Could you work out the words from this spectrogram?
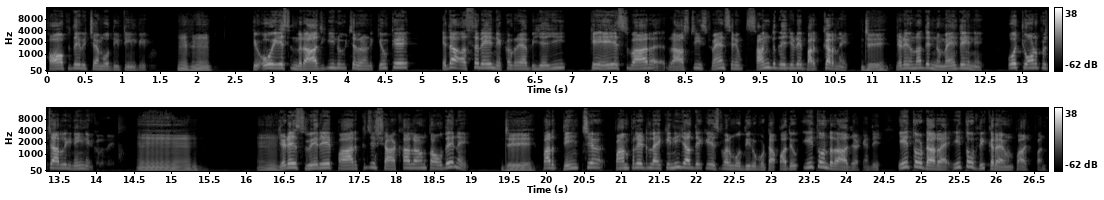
ਖੌਫ ਦੇ ਵਿੱਚ ਹੈ ਮੋਦੀ ਟੀਮ ਵੀ ਹੁਣ। ਹੂੰ ਹੂੰ। ਕਿ ਉਹ ਇਸ ਨਾਰਾਜ਼ਗੀ ਨੂੰ ਵੀ ਚੱਲਣ ਕਿਉਂਕਿ ਇਹਦਾ ਅਸਰ ਇਹ ਨਿਕਲ ਰਿਹਾ ਵਿਜੇ ਜੀ ਕਿ ਇਸ ਵਾਰ ਰਾਸ਼ਟਰੀ ਸਵੈਂ ਸੇਵਕ ਸੰਘ ਦੇ ਜਿਹੜੇ ਵਰਕਰ ਨੇ ਜੀ। ਜਿਹੜੇ ਉਹਨਾਂ ਦੇ ਨੁਮਾਇੰਦੇ ਨੇ ਉਹ ਚੋਣ ਪ੍ਰਚਾਰ ਲਈ ਨਹੀਂ ਨਿਕਲ ਰਹੇ। ਹੂੰ। ਜਿਹੜੇ ਸਵੇਰੇ ਪਾਰਕ 'ਚ ਸ਼ਾਖਾ ਲਾਉਣ ਤਾਂ ਆਉਂਦੇ ਨੇ ਜੀ। ਪਰ ਦਿਨ 'ਚ ਪੰਪਲੇਟ ਲੈ ਕੇ ਨਹੀਂ ਜਾਂਦੇ ਕਿ ਇਸ ਵਾਰ ਮੋਦੀ ਨੂੰ ਵੋਟਾਂ ਪਾ ਦਿਓ। ਇਹ ਤੋਂ ਨਾਰਾਜ਼ ਆ ਕਹਿੰਦੇ ਇਹ ਤੋਂ ਡਰ ਹੈ ਇਹ ਤੋਂ ਫਿਕਰ ਹੈ ਹੁਣ ਭਾਜਪਾ ਨੂੰ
